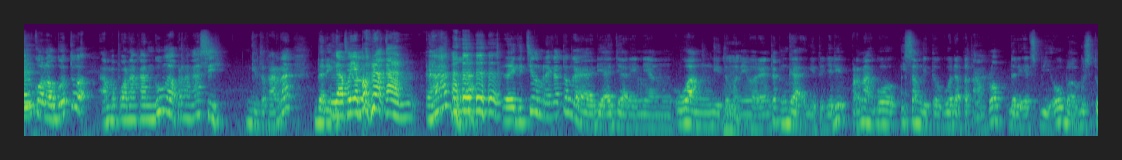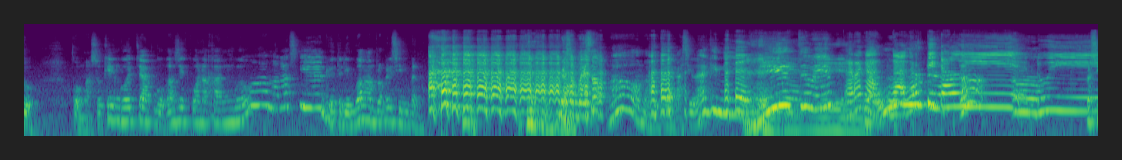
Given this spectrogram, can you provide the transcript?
Justru kalau gue tuh sama ponakan gue nggak pernah ngasih gitu karena dari Nggak punya kecil ponakan. Ya, ada. dari kecil mereka tuh nggak diajarin yang uang gitu Hmm. money oriented enggak gitu jadi pernah gue iseng gitu gue dapet amplop dari HBO bagus tuh gue masukin gocap gue kasih keponakan gue wah makasih ya duitnya dibuang amplopnya disimpan besok besok oh kita kasih lagi nih gitu men Iya. Karena nggak Ya nggak ngerti kali oh. Duit.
